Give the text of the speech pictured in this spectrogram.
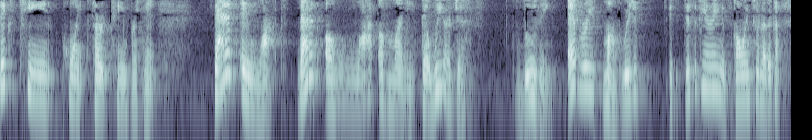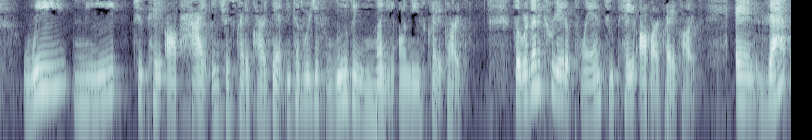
16.13%. That is a lot. That is a lot of money that we are just losing every month. We're just, it's disappearing. It's going to another country. We need to pay off high interest credit card debt because we're just losing money on these credit cards. So we're going to create a plan to pay off our credit cards. And that,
